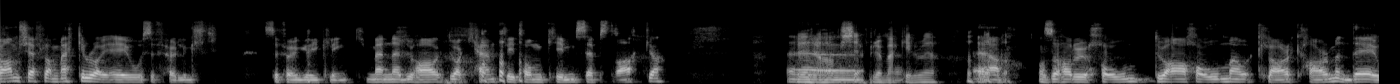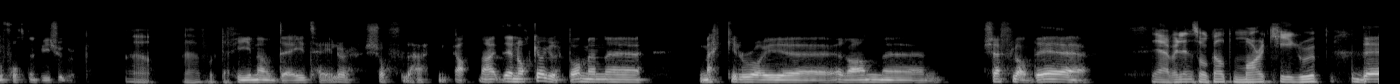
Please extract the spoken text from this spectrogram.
Ram Sheffler McIlroy er jo selvfølgelig, selvfølgelig klink, men uh, du har, du har Cantley, Tom Kim, Sepp Straka. Eh, Rav McIlroy, ja. ja. Og så har du Home, du har Homa og Clark Harmon. Det er jo fort en feature group. Ja. Og Day Taylor, sjoflehatten ja, Nei, det er nok av grupper, men uh, McIlroy, uh, Ram, uh, Scheffler, det, Det er vel en såkalt marquee group. det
